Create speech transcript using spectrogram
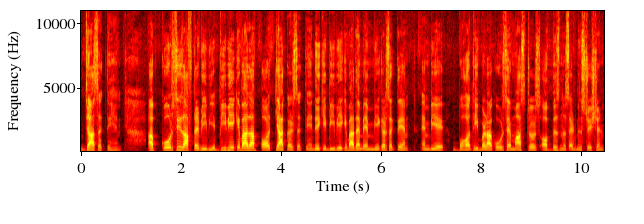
जा सकते हैं. अब कोर्सेज आफ्टर बीबीए बीबीए के बाद आप और क्या कर सकते हैं? देखिए बीबीए के बाद आप एमबीए कर सकते हैं। एमबीए बहुत ही बड़ा कोर्स है masters of business administration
